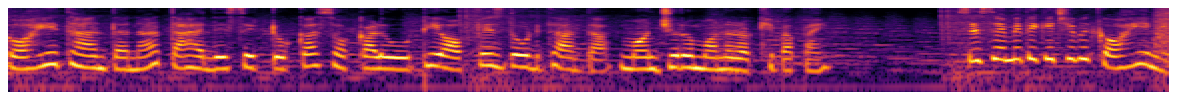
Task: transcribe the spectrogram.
कही था ना से टोका सका उठी ऑफिस दौड़ी था मंजूर मन रखापी से सेमती किसी भी कहनी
